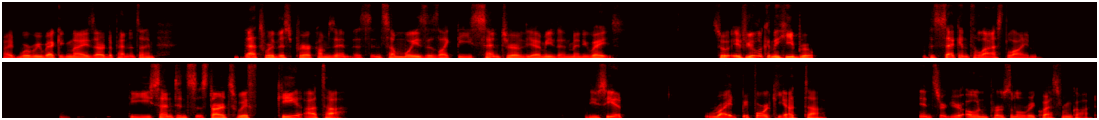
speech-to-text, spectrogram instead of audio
right? Where we recognize our dependence on Him. That's where this prayer comes in. This, in some ways, is like the center of the Amida in many ways. So, if you look in the Hebrew, the second to last line. The sentence starts with ki ata. Do you see it? Right before ki ata, insert your own personal request from God.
